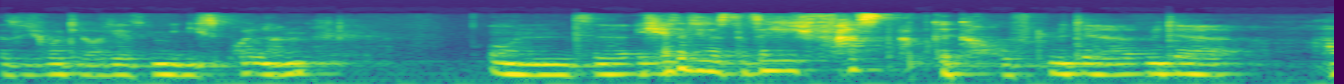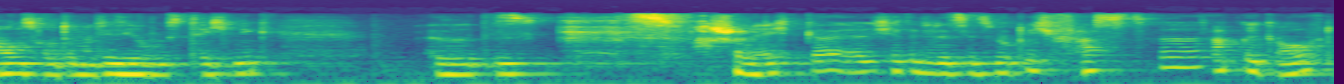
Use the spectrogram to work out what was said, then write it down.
also ich wollte die Leute jetzt irgendwie nicht spoilern. Und äh, ich hätte dir das tatsächlich fast abgekauft mit der, mit der Hausautomatisierungstechnik. Also das, das, war schon echt geil. Ich hätte dir das jetzt wirklich fast äh, abgekauft.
